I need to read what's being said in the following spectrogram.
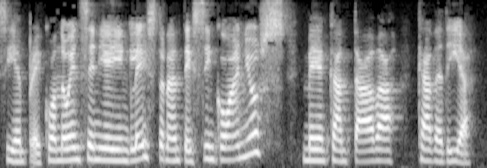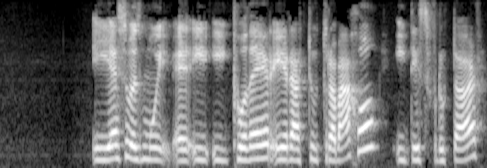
siempre. Cuando enseñé inglés durante cinco años, me encantaba cada día. y eso es muy, eh, y, poder ir a tu trabajo y disfrutar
